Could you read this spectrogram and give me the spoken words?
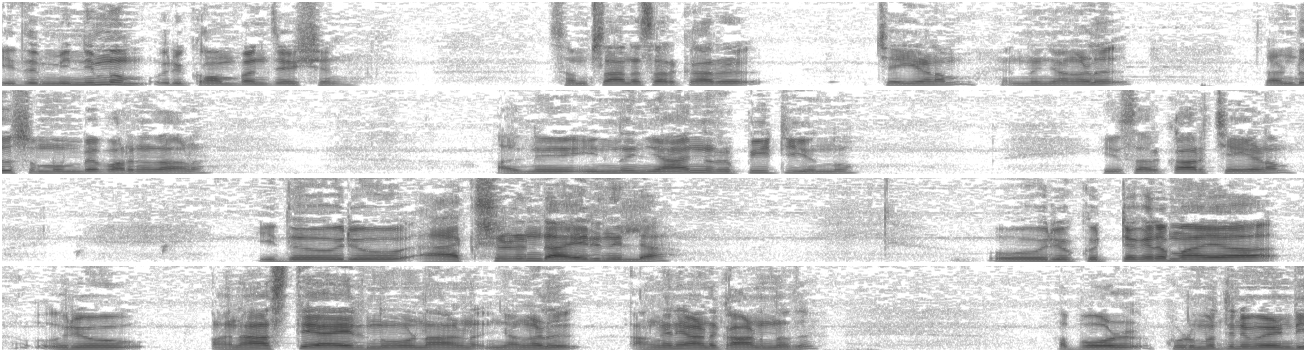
ഇത് മിനിമം ഒരു കോമ്പൻസേഷൻ സംസ്ഥാന സർക്കാർ ചെയ്യണം എന്ന് ഞങ്ങൾ രണ്ടു ദിവസം മുമ്പേ പറഞ്ഞതാണ്. അതിന് ഇന്ന് ഞാൻ റിപ്പീറ്റ് ചെയ്യുന്നു. ഈ സർക്കാർ ചെയ്യണം. ഇത് ഒരു ആക്സിഡന്റ് ആയിരുന്നില്ല. ഒരു കുറ്റകരമായ ഒരു അനാസ്ഥയായിരുന്നു എന്നാണ് ഞങ്ങൾ അങ്ങനെയാണ് കാണുന്നത്. അപ്പോൾ കുടുംബത്തിന് വേണ്ടി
